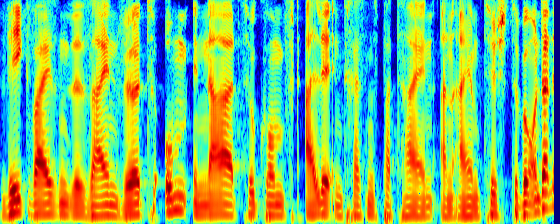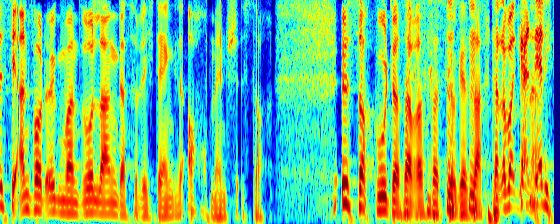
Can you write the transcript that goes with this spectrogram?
wegweisende sein wird, um in naher Zukunft alle Interessensparteien an einem Tisch zu bringen. Und dann ist die Antwort irgendwann so lang, dass du dich denkst, ach Mensch, ist doch, ist doch gut, dass er was dazu gesagt hat. Aber ganz ehrlich,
